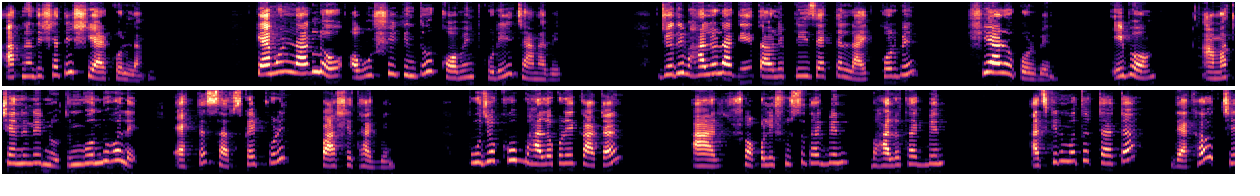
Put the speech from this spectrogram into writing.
আপনাদের সাথে শেয়ার করলাম। কেমন লাগল অবশ্যই কিন্তু কমেন্ট করে জানাবেন যদি ভালো লাগে তাহলে প্লিজ একটা লাইক করবেন শেয়ারও করবেন এবং আমার চ্যানেলের নতুন বন্ধু হলে একটা সাবস্ক্রাইব করে পাশে থাকবেন। পুজো খুব ভালো করে কাটান আর সকলে সুস্থ থাকবেন, ভালো থাকবেন। আজকের মতো টাটা, দেখা হচ্ছে।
